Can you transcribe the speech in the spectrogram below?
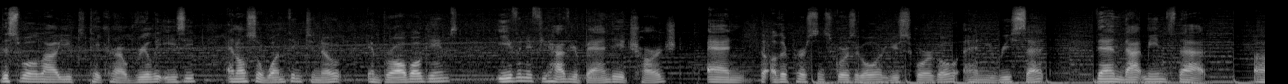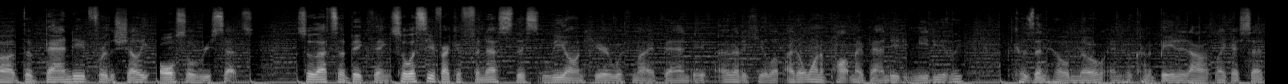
This will allow you to take her out really easy, and also one thing to note, in Brawl Ball games, even if you have your band-aid charged, and the other person scores a goal or you score a goal and you reset, then that means that uh, the band-aid for the Shelly also resets. So that's a big thing. So let's see if I can finesse this Leon here with my Band-Aid. I gotta heal up. I don't want to pop my Band-Aid immediately because then he'll know and he'll kind of bait it out like I said.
